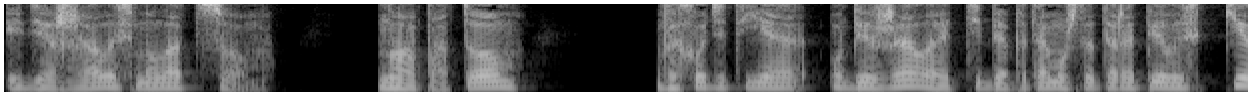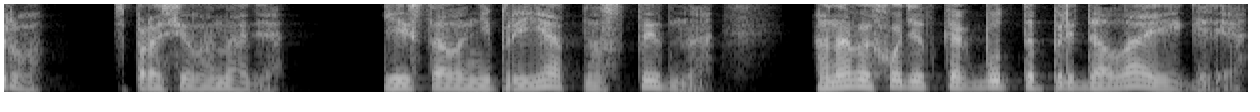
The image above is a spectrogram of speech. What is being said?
и держалась молодцом. Ну а потом «Выходит, я убежала от тебя, потому что торопилась к Киру?» — спросила Надя. Ей стало неприятно, стыдно. Она, выходит, как будто предала Игоря.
